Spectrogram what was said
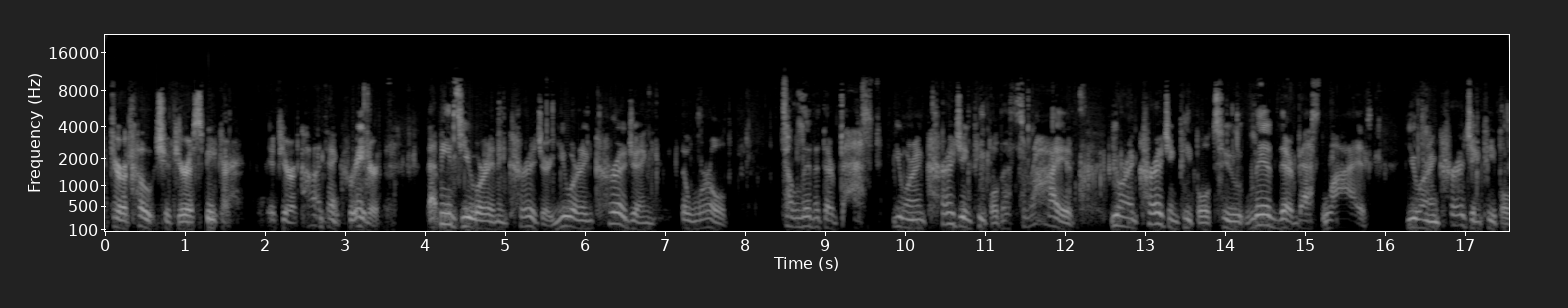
if you're a coach, if you're a speaker, if you're a content creator, that means you are an encourager. You are encouraging the world to live at their best. You are encouraging people to thrive. You are encouraging people to live their best lives. You are encouraging people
